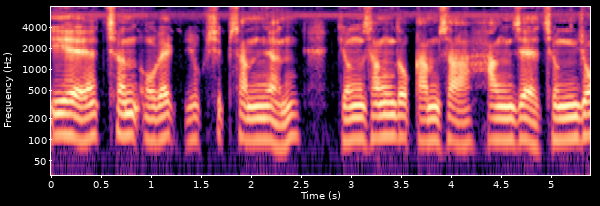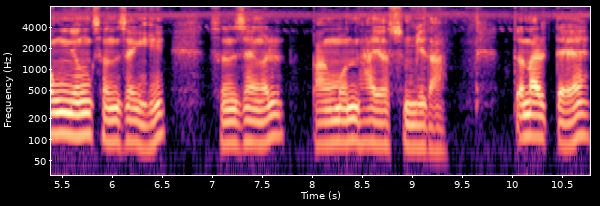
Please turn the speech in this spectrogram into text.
이해 1563년 경상도 감사 항제 정종영 선생이 선생을 방문하였습니다. 떠날 때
